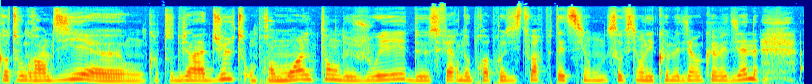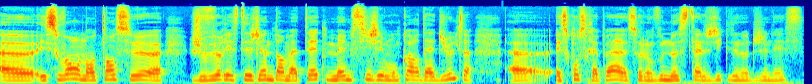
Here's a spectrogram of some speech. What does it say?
Quand on grandit, euh, quand on devient adulte, on prend moins le temps de jouer, de se faire nos propres histoires, peut-être sauf si on est comédien ou comédienne. Euh, et souvent, on entend ce euh, je veux rester jeune dans ma tête, même si j'ai mon corps d'adulte. Est-ce qu'on serait pas, selon vous, nostalgique de notre jeunesse?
